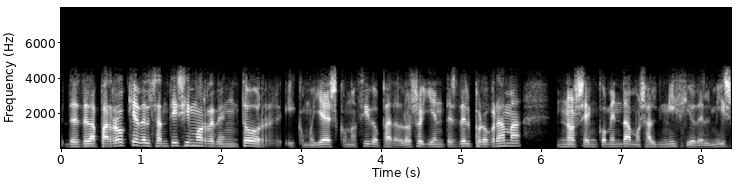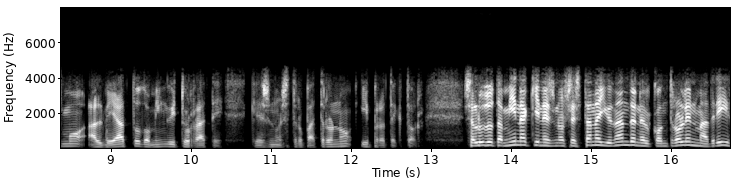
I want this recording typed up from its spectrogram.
desde la parroquia del Santísimo Redentor y como ya es conocido para los oyentes del programa, nos encomendamos al inicio del mismo al Beato Domingo Iturrate, que es nuestro patrono y protector. Saludo también a quienes nos están ayudando en el control en Madrid.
